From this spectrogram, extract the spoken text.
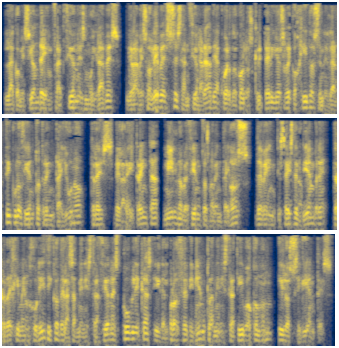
La comisión de infracciones muy graves, graves o leves se sancionará de acuerdo con los criterios recogidos en el artículo 131, 3 de la Ley 30, 1992, de 26 de noviembre, del régimen jurídico de las administraciones públicas y del procedimiento administrativo común, y los siguientes.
